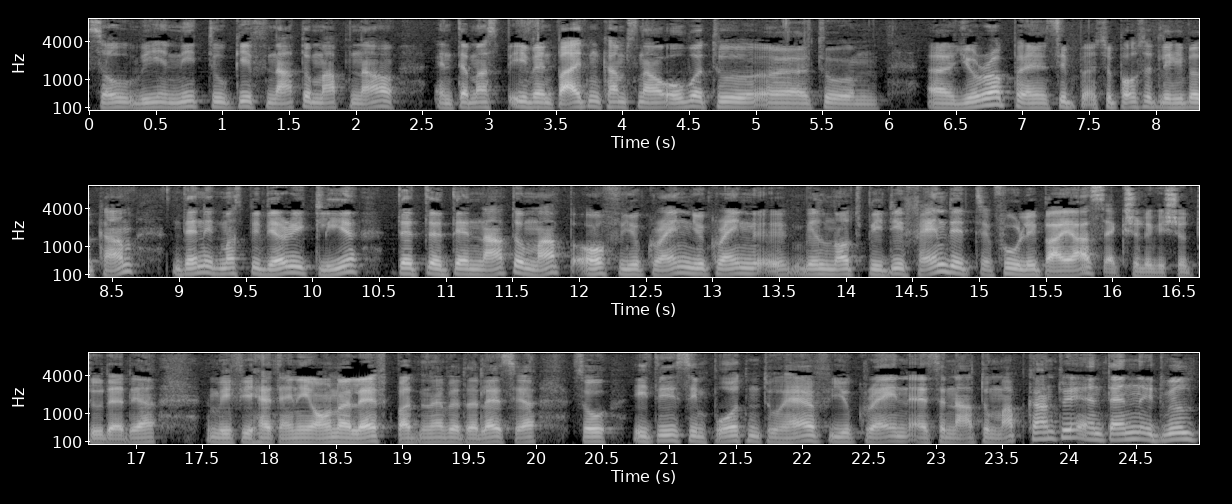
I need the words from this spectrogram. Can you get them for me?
So we need to give NATO map now, and there must be when Biden comes now over to uh, to um, uh, Europe, uh, supposedly he will come. Then it must be very clear that the NATO map of Ukraine, Ukraine uh, will not be defended fully by us. Actually, we should do that, yeah, if we had any honor left, but nevertheless, yeah. So it is important to have Ukraine as a NATO map country, and then it will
